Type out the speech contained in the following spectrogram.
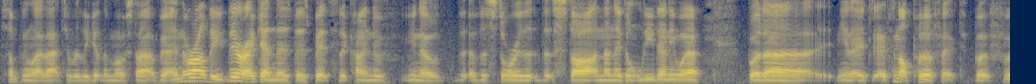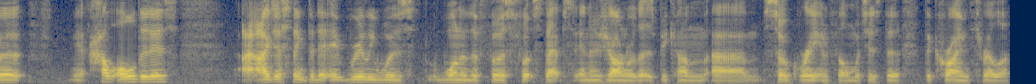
something like that, to really get the most out of it. And there are the there again, there's there's bits that kind of you know of the story that, that start and then they don't lead anywhere. But uh, you know, it's it's not perfect. But for, for you know, how old it is, I, I just think that it really was one of the first footsteps in a genre that has become um, so great in film, which is the the crime thriller.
